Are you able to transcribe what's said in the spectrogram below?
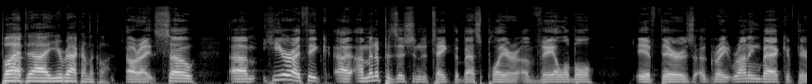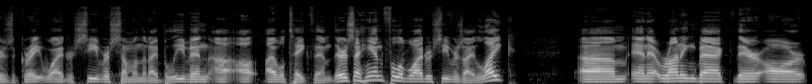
But uh, you're back on the clock. All right. So um, here, I think uh, I'm in a position to take the best player available. If there's a great running back, if there's a great wide receiver, someone that I believe in, uh, I'll, I will take them. There's a handful of wide receivers I like, um, and at running back, there are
